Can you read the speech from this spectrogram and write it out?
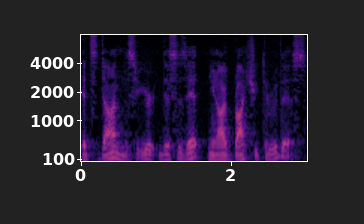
It's done. This, this is it. You know, I've brought you through this.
